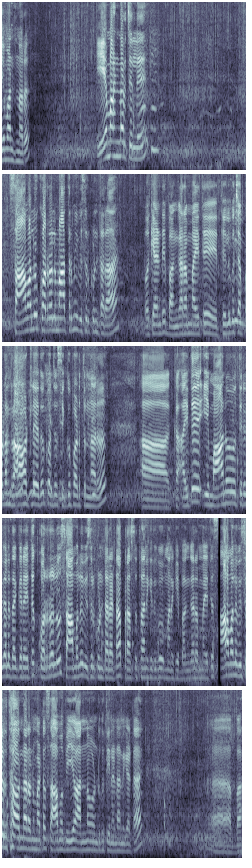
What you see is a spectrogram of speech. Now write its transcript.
ఏమంటున్నారు? ఏమంటున్నారు చెల్లి? సామలు కొర్రలు మాత్రమే విసురుకుంటారా? ఓకే అండి బంగారమ్మ అయితే తెలుగు చెప్పడం రావట్లేదు కొంచెం సిగ్గుపడుతున్నారు. అయితే ఈ మాను తిరగల దగ్గర అయితే కొర్రలు సామలు విసురుకుంటారట. ప్రస్తుతానికి ఇదిగో మనకి బంగారమ్మ అయితే సామలు విసురుతా ఉన్నారనమాట సామ బియ్యం అన్నం వండుకు తినడానికట. అబ్బా.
